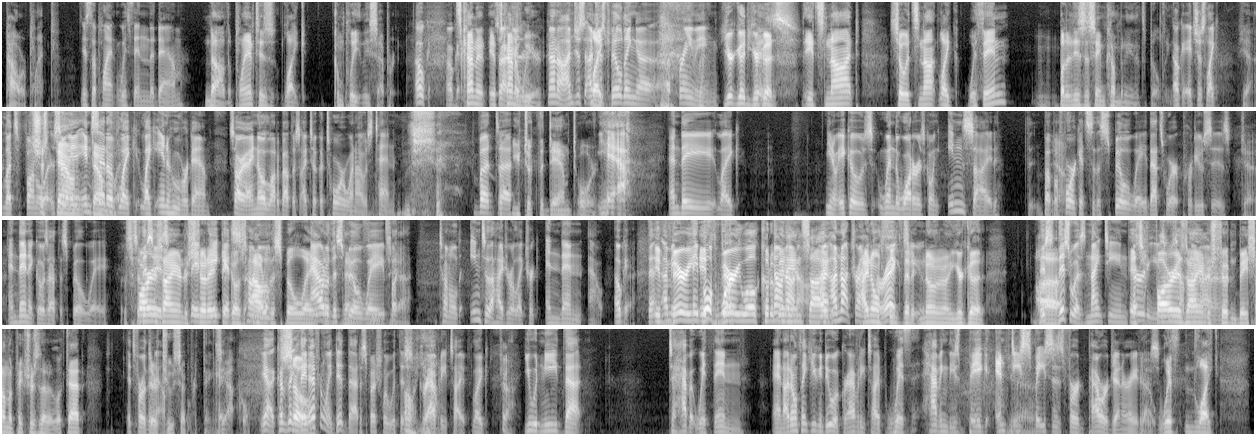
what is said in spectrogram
power plant. Is the plant within the dam? No, the plant is like completely separate. Okay. Okay. It's kind of it's kind of weird. No, no. I'm just I'm Like- just building a, a framing. You're good. You're good. It's not. So it's not like within, Mhm. but it is the same company that's building. it. Okay, it's just like Yeah. let's funnel just it. So down- in- instead the of like like in Hoover Dam. Sorry, I know a lot about this. I took a tour when I was ten. But uh, you took the damn tour. yeah, and they like, you know, it goes when the water is going inside, th- but Yeah. before it gets to the spillway, that's where it produces, Yeah. and then it goes out the spillway. As So far this as is- I understood it, it, gets goes out of tunneled the spillway. out of and the then it spillway, feeds, but yeah. Tunneled into the hydroelectric and then out. Okay, That- it I mean, very, they both very well could have No, been no, no. inside. I, am not trying I don't think that. It, no, no, no. You're good. This Uh, this was 1930s. as far as I understood, know. and based on the pictures that I looked at, it's further they're down. two separate things. Okay, yeah. cool. Yeah, because So- they, they definitely did that, especially with this Oh, yeah. gravity type. Like, Yeah. you would need that to have it within. And I don't think you can do a gravity type with having these big empty Yeah. spaces for power Yeah, generators. with like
